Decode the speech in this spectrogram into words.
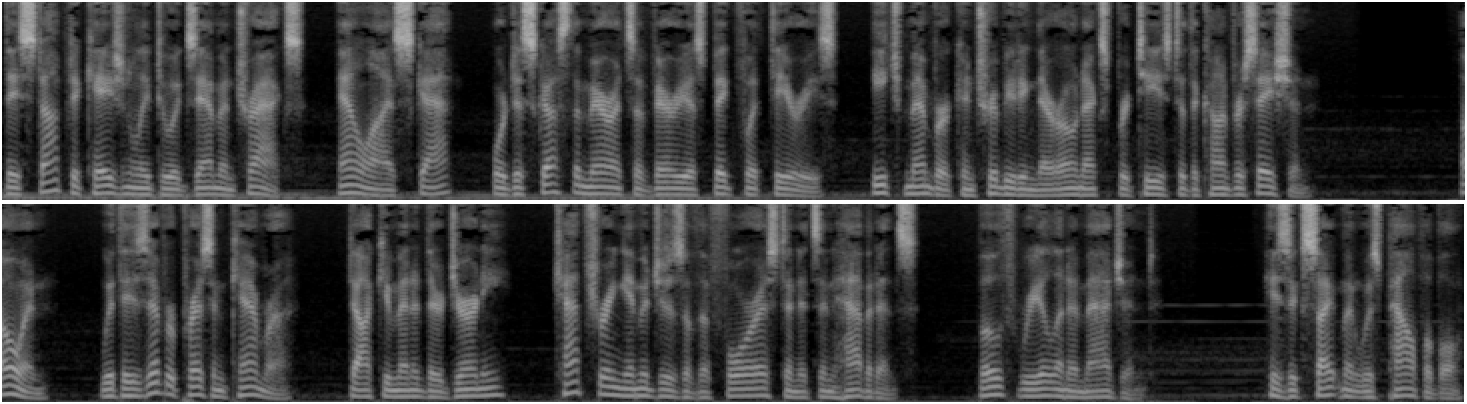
They stopped occasionally to examine tracks, analyze scat, or discuss the merits of various Bigfoot theories, each member contributing their own expertise to the conversation. Owen, with his ever present camera, documented their journey, capturing images of the forest and its inhabitants, both real and imagined. His excitement was palpable,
